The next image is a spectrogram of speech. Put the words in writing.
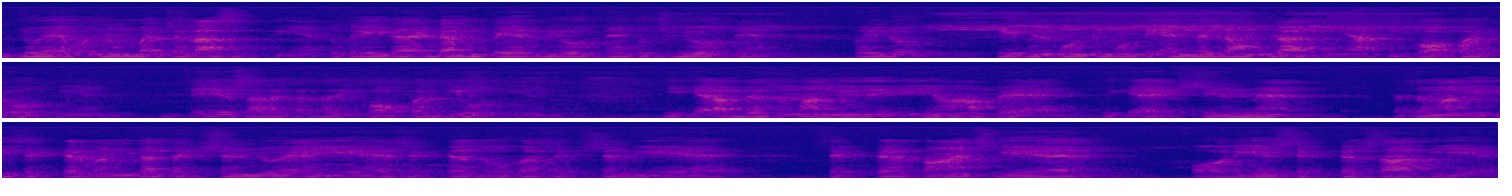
जो है वो नंबर चला सकती हैं। तो कई तरह डम पेयर भी होते हैं, कुछ भी होते हैं तो ये जो केबल मोटी मोटी अंडरग्राउंड जाती हैं, आपकी कॉपर पे होती हैं। ठीक है, ये सारा का सारी कॉपर की होती हैं। ठीक है अब जैसे मान लीजिए कि यहाँ पे है, ठीक है एक्सचेंज में जैसे मान लीजिए कि सेक्टर वन का सेक्शन जो है, ये है सेक्टर दो का सेक्शन ये है सेक्टर पाँच ये है, और ये सेक्टर सात ये है।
